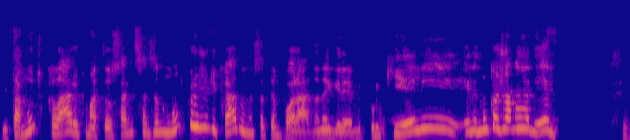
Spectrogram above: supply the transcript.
E está muito claro que o Matheus Salles está sendo muito prejudicado nessa temporada, né, Guilherme? Porque ele, ele nunca joga na dele. Sim.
